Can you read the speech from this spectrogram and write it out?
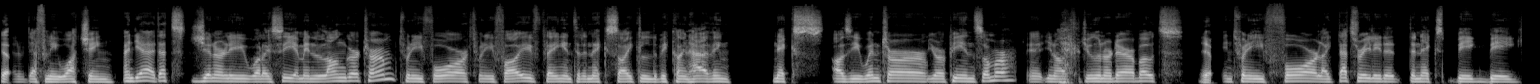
Yep. that I'm definitely watching. And yeah, that's generally what I see. I mean, longer term, 24, 25, playing into the next cycle, the Bitcoin halving next Aussie winter, European summer, uh, you know, June or thereabouts. Yep. In 24, like that's really the, the next big, big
